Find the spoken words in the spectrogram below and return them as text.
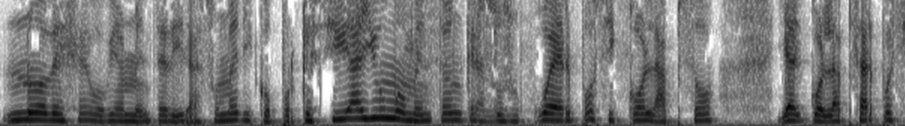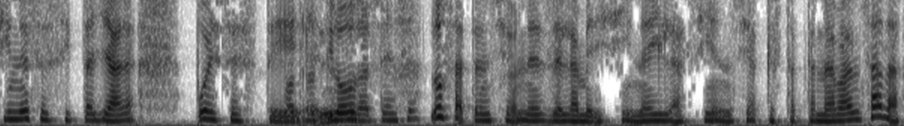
no deje obviamente de ir a su médico, porque si hay un momento en que su cuerpo sí colapsó y al colapsar pues sí necesita ya pues este los los atenciones de la medicina y la ciencia que está tan avanzada,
